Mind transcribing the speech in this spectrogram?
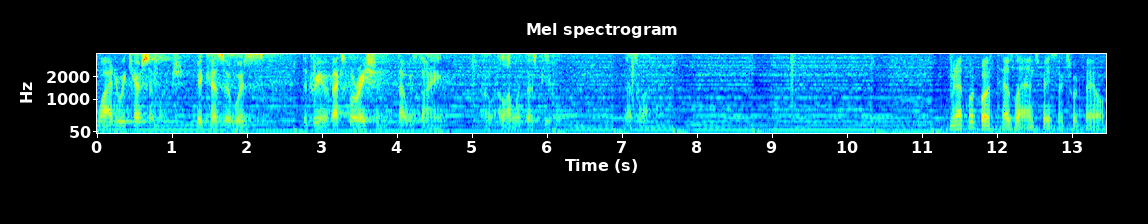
why do we care so much? Because it was the dream of exploration that was dying uh, along with those people. That's why. I mean, I thought both Tesla and SpaceX would fail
